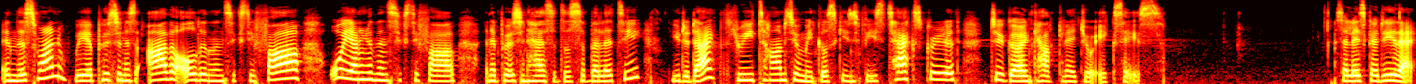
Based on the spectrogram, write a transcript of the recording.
in this one, where a person is either older than 65 or younger than 65 and a person has a disability, you deduct three times your medical scheme fees tax credit to go and calculate your excess. So let's go do that.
